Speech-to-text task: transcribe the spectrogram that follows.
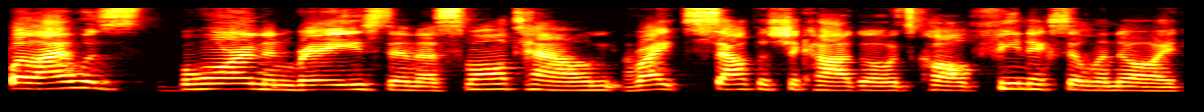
Well, I was born and raised in a small town right south of Chicago. It's called Phoenix, Illinois.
